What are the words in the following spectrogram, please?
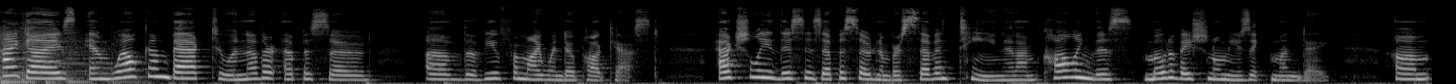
Hi, guys, and welcome back to another episode of the View from My Window podcast. Actually, this is episode number 17, and I'm calling this Motivational Music Monday. Um,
